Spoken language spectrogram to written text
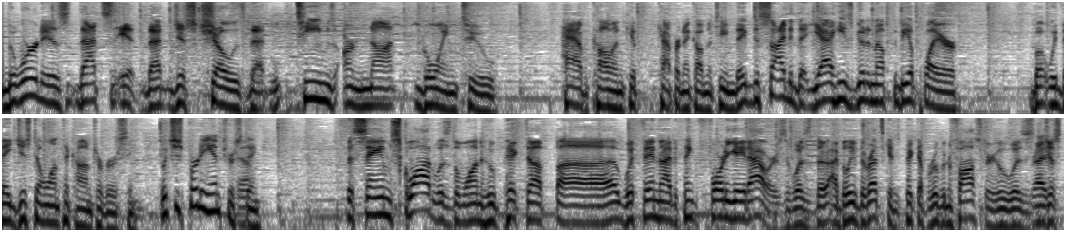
the word is that's it. That just shows that teams are not going to have Colin Ka- Kaepernick on the team. They've decided that yeah, he's good enough to be a player, but they just don't want the controversy, which is pretty interesting. The same squad was the one who picked up uh, within, I think, 48 hours. It was the, I believe, the Redskins picked up Reuben Foster, who was Right. just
